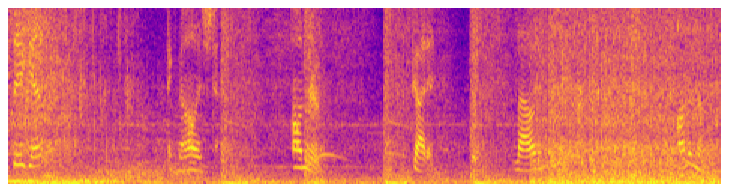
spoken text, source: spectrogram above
Say again. Acknowledged. En route. Got it. Loud and clear. On the move.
